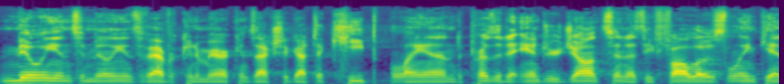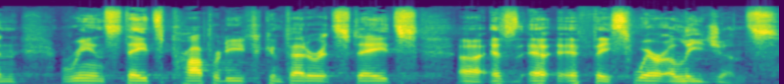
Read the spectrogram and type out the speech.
millions and millions of African Americans actually got to keep land. President Andrew Johnson, as he follows Lincoln, reinstates property to Confederate states uh, as, if they swear allegiance.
